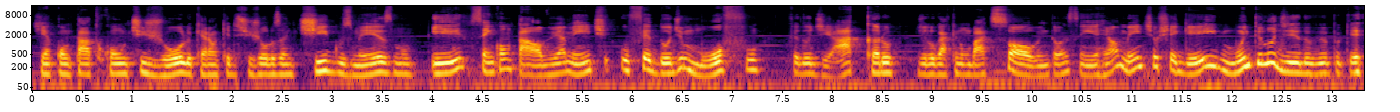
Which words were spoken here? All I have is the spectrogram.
tinha contato com o tijolo, que eram aqueles tijolos antigos mesmo. E, sem contar, obviamente, o fedor de mofo, de ácaro, de lugar que não bate sol. Então, assim, realmente eu cheguei muito iludido, viu? Porque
